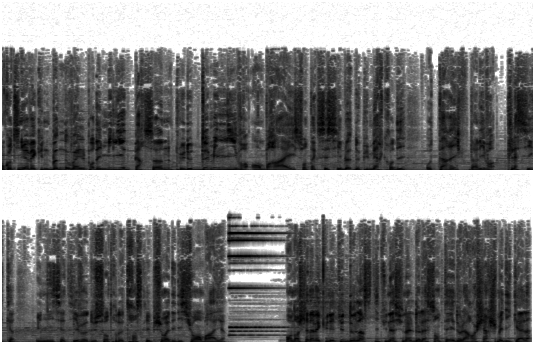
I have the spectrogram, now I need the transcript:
On continue avec une bonne nouvelle pour des milliers de personnes. Plus de 2000 livres en braille sont accessibles depuis mercredi au tarif d'un livre classique, une initiative du Centre de transcription et d'édition en braille. On enchaîne avec une étude de l'Institut national de la santé et de la recherche médicale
